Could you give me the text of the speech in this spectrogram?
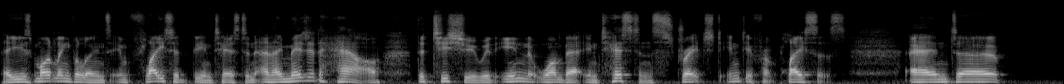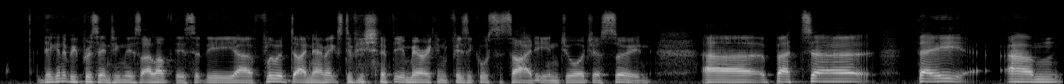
They used modelling balloons, inflated the intestine, and they measured how the tissue within wombat intestines stretched in different places. And uh, they're going to be presenting this. I love this at the uh, Fluid Dynamics Division of the American Physical Society in Georgia soon. Uh, but uh, they um,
